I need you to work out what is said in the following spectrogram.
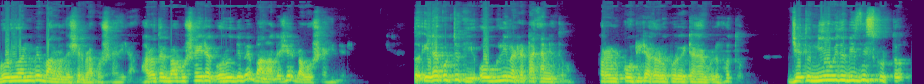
গরু আনবে বাংলাদেশের ব্যবসায়ীরা। ভারতের ব্যবসায়ীরা গরু দেবে বাংলাদেশের ব্যবসায়ীদের। তো এরা করতো কি? অগ্রিম একটা টাকা নিত। কারণ কোটি টাকার উপর ওই টাকাগুলো হতো। যেহেতু নিয়মিত বিজনেস করতো,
